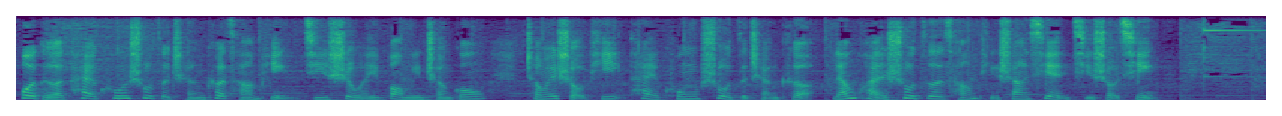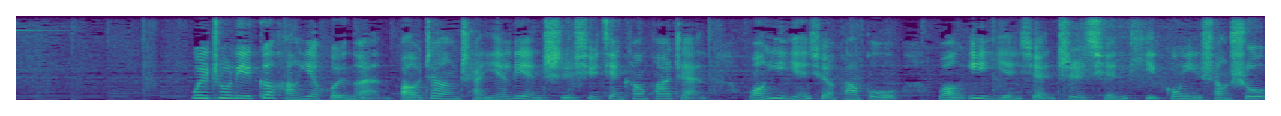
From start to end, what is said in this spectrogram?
获得太空数字乘客藏品即视为报名成功，成为首批太空数字乘客。两款数字藏品上线即售罄。为助力各行业回暖，保障产业链持续健康发展，网易严选发布《网易严选至全体供应商书》，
